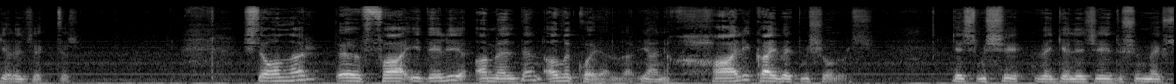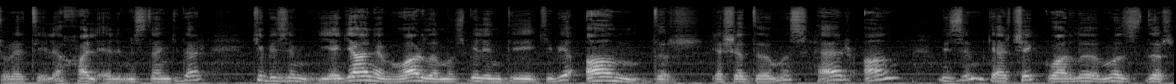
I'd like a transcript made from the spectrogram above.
gelecektir. İşte onlar e, faideli amelden alıkoyarlar. Yani hali kaybetmiş oluruz. Geçmişi ve geleceği düşünmek suretiyle hal elimizden gider ki bizim yegane varlığımız bilindiği gibi andır. Yaşadığımız her an bizim gerçek varlığımızdır.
